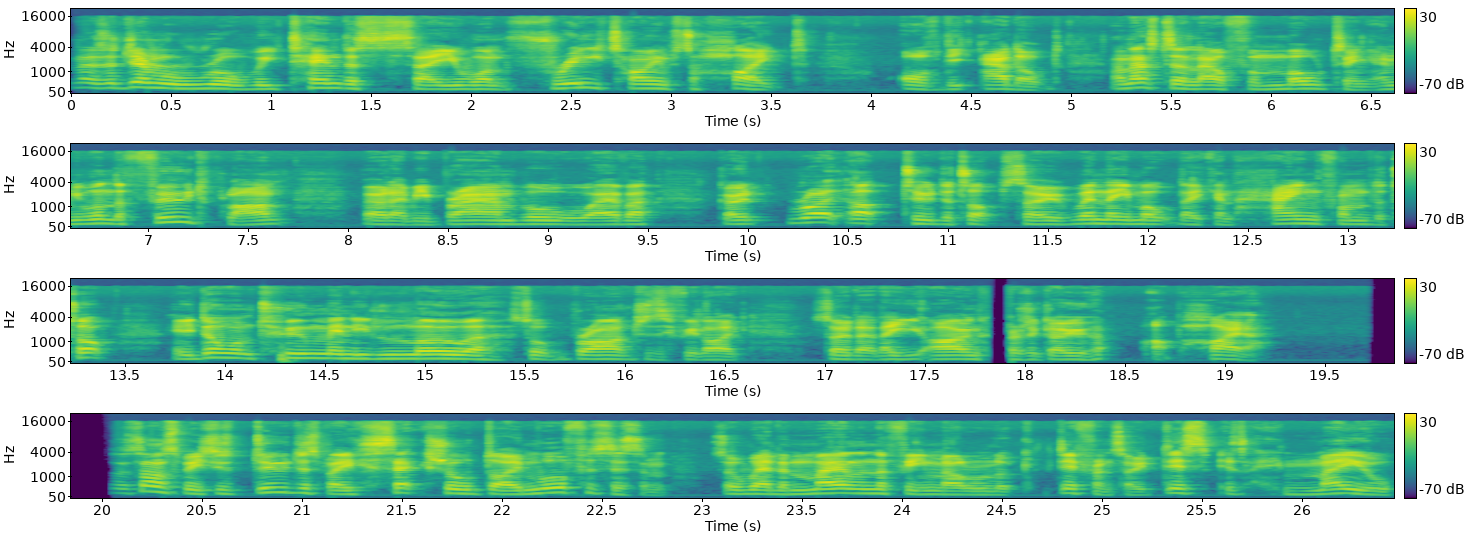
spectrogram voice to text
And as a general rule, we tend to say you want three times the height of the adult, and that's to allow for molting. And you want the food plant, whether that be bramble or whatever, going right up to the top. So when they molt, they can hang from the top. And you don't want too many lower sort of branches, if you like, so that they are encouraged to go up higher. Some species do display sexual dimorphism, so where the male and the female look different. So this is a male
